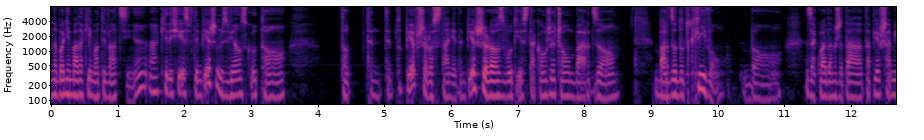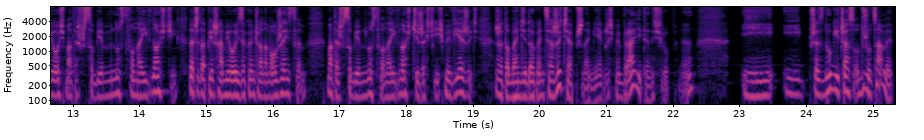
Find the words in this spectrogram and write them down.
no bo nie ma takiej motywacji, nie? A kiedy się jest w tym pierwszym związku, to, to ten, ten, to pierwsze rozstanie, ten pierwszy rozwód jest taką rzeczą bardzo, bardzo dotkliwą, bo zakładam, że ta, ta pierwsza miłość ma też w sobie mnóstwo naiwności. Znaczy, ta pierwsza miłość zakończona małżeństwem ma też w sobie mnóstwo naiwności, że chcieliśmy wierzyć, że to będzie do końca życia, przynajmniej jak żeśmy brali ten ślub. Nie? I, I przez długi czas odrzucamy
